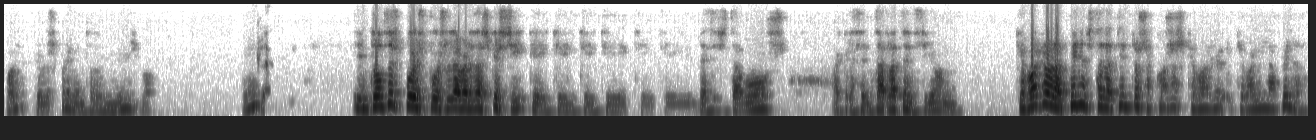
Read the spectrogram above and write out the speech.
Bueno, yo lo he experimentado en mí mismo. ¿eh? entonces, pues, pues la verdad es que sí, que, necesitamos acrecentar la atención. Que valga la pena estar atentos a cosas que, que valen la pena.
